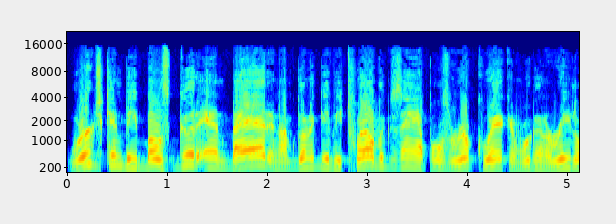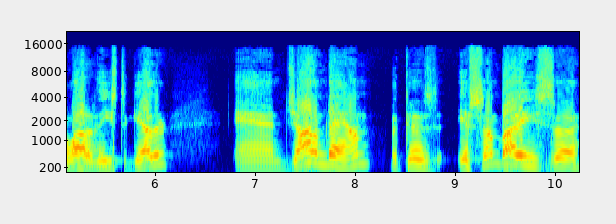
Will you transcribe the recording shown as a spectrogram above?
words can be both good and bad. And I'm going to give you 12 examples real quick, and we're going to read a lot of these together and jot them down because if somebody's uh,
